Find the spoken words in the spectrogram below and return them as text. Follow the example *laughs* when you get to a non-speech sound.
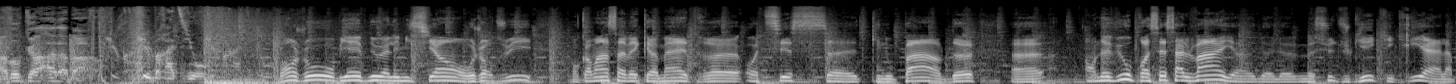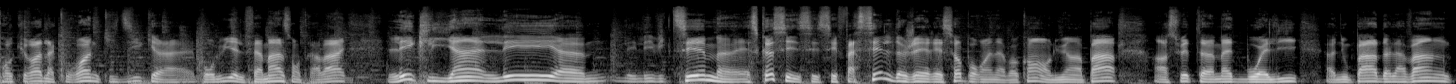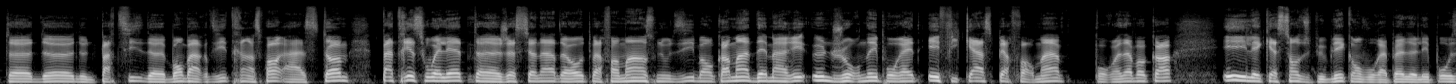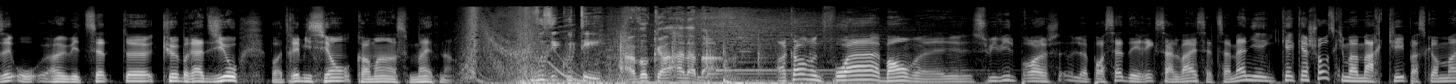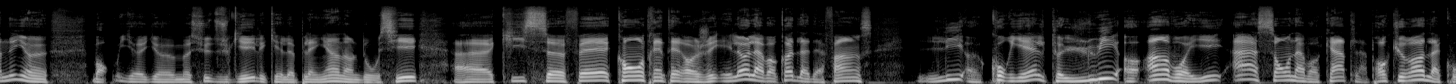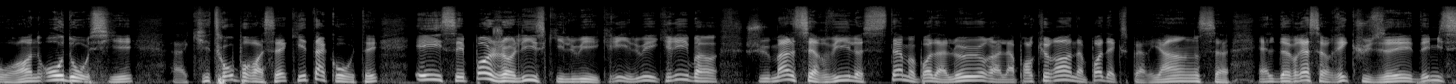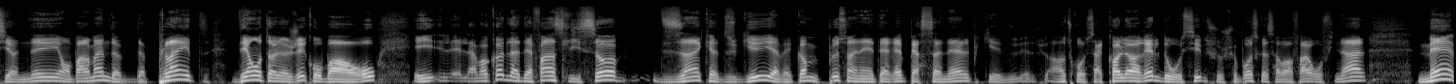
Avocat à la barre. Cube Radio. Bonjour, bienvenue à l'émission. Aujourd'hui, on commence avec euh, Maître euh, Otis euh, qui nous parle de on a vu au procès Salvaille le, le, monsieur Duguay qui écrit à la procureure de la couronne qui dit que pour lui, elle fait mal son travail. Les clients, les, euh, victimes, est-ce que c'est facile de gérer ça pour un avocat? On lui en parle. Ensuite, euh, Maître Boily euh, nous parle de la vente d'une partie de Bombardier Transport à Alstom. Patrice Ouellette, gestionnaire de haute performance, nous dit, bon, comment démarrer une journée pour être efficace, performant? Pour un avocat. Et les questions du public, on vous rappelle de les poser au 187 euh, Cube Radio. Votre émission commence maintenant. Vous écoutez. Avocat à la barre. Encore une fois, bon, euh, suivi le, pro le procès d'Éric Salvaire cette semaine, il y a quelque chose qui m'a marqué parce qu'à un moment donné, il y a un, bon, il y a, il y a M. Duguay, qui est le plaignant dans le dossier, euh, qui se fait contre-interroger. Et là, l'avocat de la défense lit un courriel que lui a envoyé à son avocate, la procureure de la couronne, au dossier, euh, qui est au procès, qui est à côté. Et c'est pas joli ce qu'il lui écrit. Il lui écrit ben, Je suis mal servi, le système n'a pas d'allure, la procureure n'a pas d'expérience, elle devrait se récuser, démissionner. On parle même de, de plainte déontologique au barreau. Et l'avocat de la défense lit ça disant que Duguay avait comme plus un intérêt personnel, puis en tout cas, ça colorait le dossier, puis je ne sais pas ce que ça va faire au final. Mais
